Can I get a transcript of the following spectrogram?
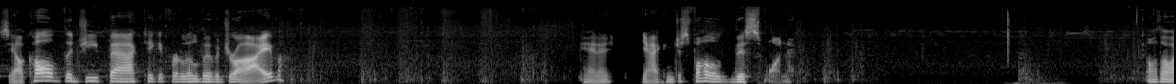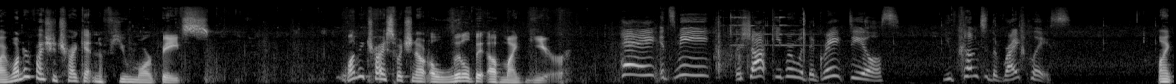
See, I'll call the Jeep back, take it for a little bit of a drive. And, it, yeah, I can just follow this one. Although, I wonder if I should try getting a few more baits. Let me try switching out a little bit of my gear. hey, it's me, the shopkeeper with the great deals. You've come to the right place. Like,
